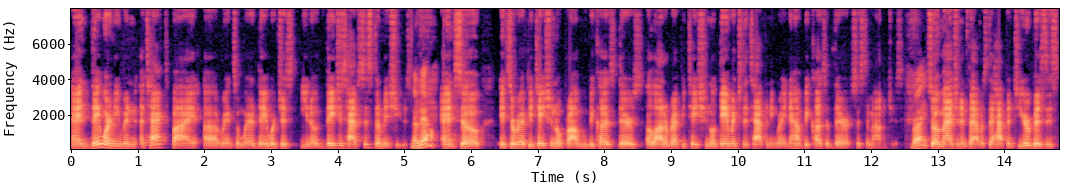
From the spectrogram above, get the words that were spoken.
And they weren't even attacked by uh, ransomware. They were just, you know, they just have system issues. No doubt. And so it's a reputational problem because there's a lot of reputational damage that's happening right now because of their system outages. Right. So imagine if that was to happen to your business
